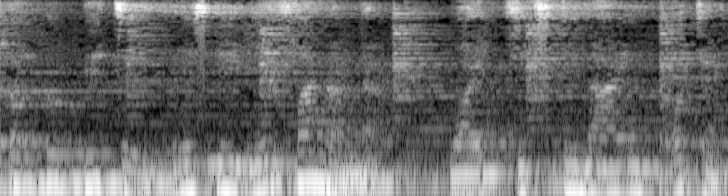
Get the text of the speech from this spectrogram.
Bertangguk BT Rizky Irfananda White 69 Hotel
